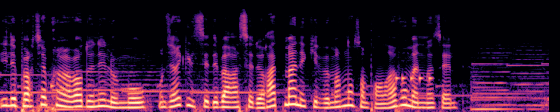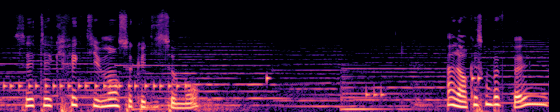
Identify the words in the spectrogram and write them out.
Il est parti après m'avoir donné le mot. On dirait qu'il s'est débarrassé de Ratman et qu'il veut maintenant s'en prendre à vous, mademoiselle. C'est effectivement ce que dit ce mot. Alors, qu'est-ce qu'on peut faire?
